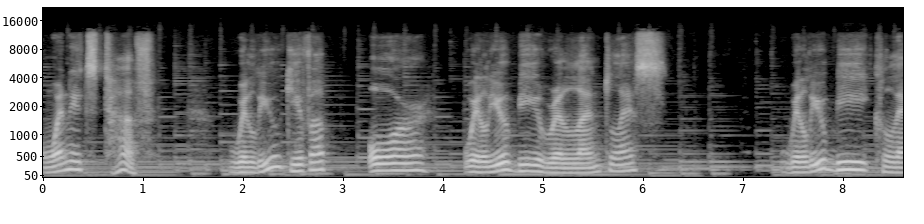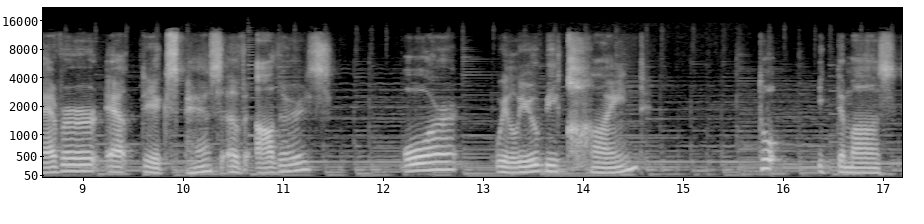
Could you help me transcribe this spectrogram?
When it's tough, Will you give up or will you be relentless? Will you be clever at the expense of others? Or will you be kind? と言ってます。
